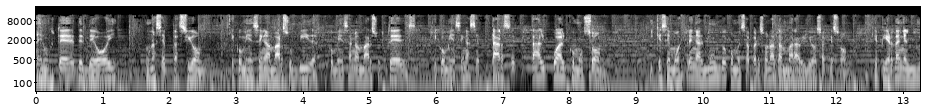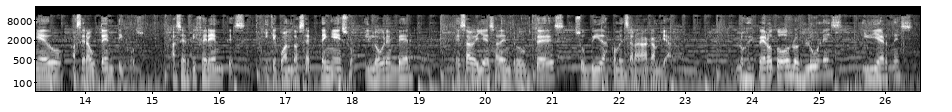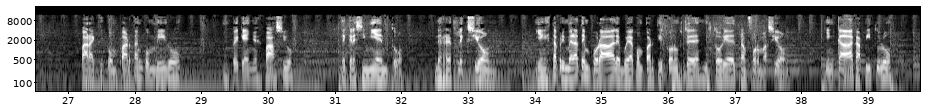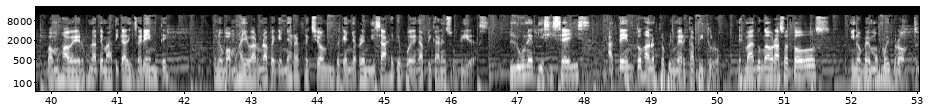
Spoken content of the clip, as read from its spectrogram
en ustedes desde hoy una aceptación, que comiencen a amar sus vidas, que comiencen a amarse ustedes, que comiencen a aceptarse tal cual como son y que se muestren al mundo como esa persona tan maravillosa que son, que pierdan el miedo a ser auténticos, a ser diferentes y que cuando acepten eso y logren ver esa belleza dentro de ustedes, sus vidas comenzarán a cambiar. Los espero todos los lunes y viernes para que compartan conmigo un pequeño espacio de crecimiento, de reflexión. Y en esta primera temporada les voy a compartir con ustedes mi historia de transformación. Y en cada capítulo vamos a ver una temática diferente y nos vamos a llevar una pequeña reflexión, un pequeño aprendizaje que pueden aplicar en sus vidas. Lunes 16, atentos a nuestro primer capítulo. Les mando un abrazo a todos y nos vemos muy pronto.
